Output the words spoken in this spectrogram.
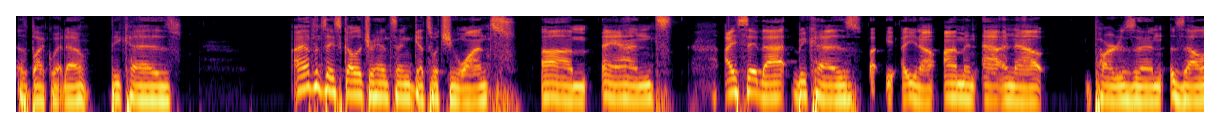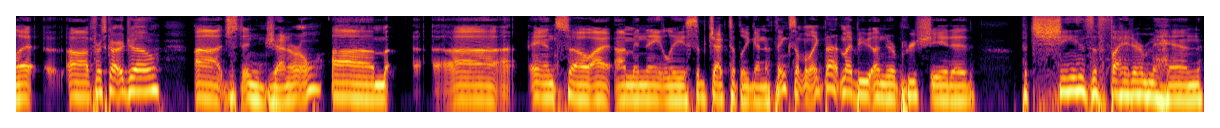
as Black Widow because I often say Scarlett Johansson gets what she wants. Um, and I say that because, uh, you know, I'm an out and out partisan zealot uh, for ScarJo, uh, just in general. Um, uh, and so I, I'm innately, subjectively going to think something like that might be underappreciated. But she is a fighter, man. And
